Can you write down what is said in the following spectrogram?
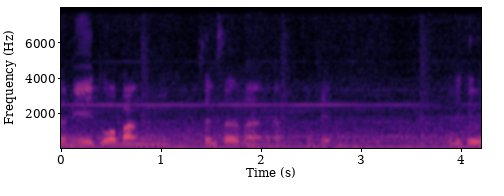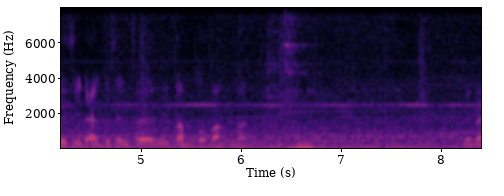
จะมีตัวบังเซนเซอร์มานะครับสังเกตอันนี้คือสีแดงคือเซนเซอร์นี่ต่ำตัวบังมันเห็นไหม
